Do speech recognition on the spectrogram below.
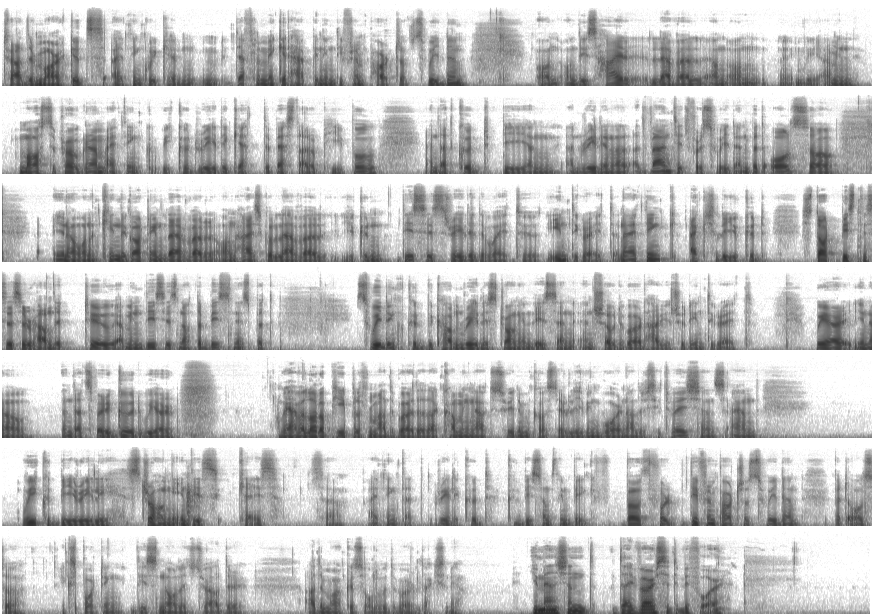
to other markets. I think we can definitely make it happen in different parts of Sweden. On on this high level, on on I mean master program, I think we could really get the best out of people, and that could be an, a really an advantage for Sweden. But also you know on a kindergarten level on high school level you can this is really the way to integrate. And i think actually you could start businesses around it too. I mean this is not a business but sweden could become really strong in this and, and show the world how you should integrate. We are you know and that's very good. We are we have a lot of people from other world that are coming now to sweden because they're leaving war and other situations and we could be really strong in this case so I think that really could could be something big, both for different parts of Sweden, but also exporting this knowledge to other other markets all over the world. Actually, you mentioned diversity before.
